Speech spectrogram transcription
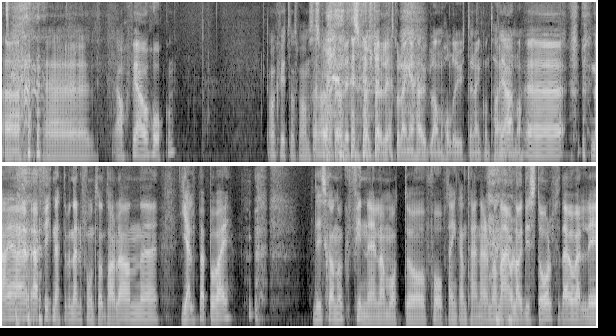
Eh, Eh, ja, vi er jo Håkon. Vi må kvitte oss med ham. så spørs det jo litt, spørs det jo litt hvor lenge Haugland holder ut i den Ja, containeren. da. eh, nei, jeg, jeg fikk nettopp en telefonsamtale. Han uh, Hjelp er på vei. De skal nok finne en eller annen måte å få opp den containeren, men den er jo lagd i stål, så det er jo veldig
